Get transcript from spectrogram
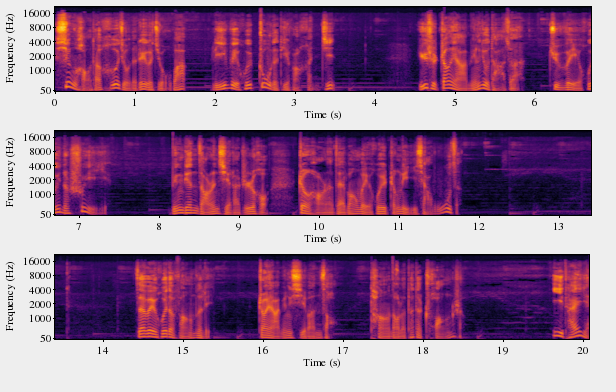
幸好他喝酒的这个酒吧离魏辉住的地方很近，于是张亚明就打算去魏辉那睡一夜。明天早上起来之后，正好呢再帮魏辉整理一下屋子。在魏辉的房子里，张亚明洗完澡，躺到了他的床上，一抬眼，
